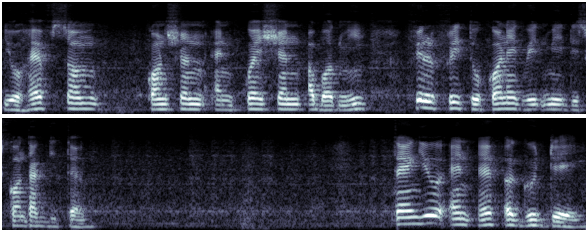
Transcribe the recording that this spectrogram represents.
You have some concern and question about me, feel free to connect with me this contact detail. Thank you and have a good day.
